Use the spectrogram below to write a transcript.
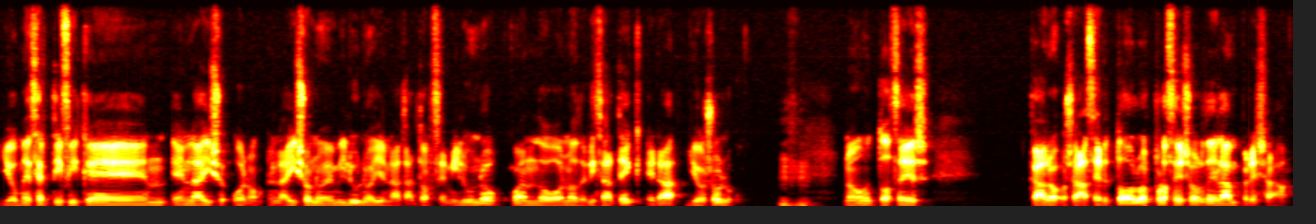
yo me certifiqué en, la ISO, bueno, en la ISO 9001 y en la 14001 cuando Nodrizatec era yo solo. ¿no? Entonces, claro, o sea, hacer todos los procesos de la empresa.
